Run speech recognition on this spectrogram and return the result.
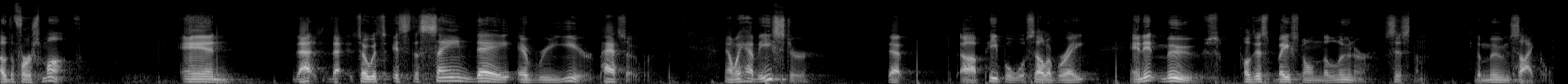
of the first month. And that, that, so it's, it's the same day every year, Passover. Now we have Easter that uh, people will celebrate, and it moves because it's based on the lunar system, the moon cycle.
